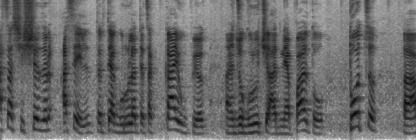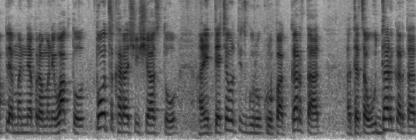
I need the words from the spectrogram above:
असा शिष्य जर असेल तर त्या गुरुला त्याचा काय उपयोग आणि जो गुरुची आज्ञा पाळतो तोच आपल्या म्हणण्याप्रमाणे वागतो तोच खरा शिष्य असतो आणि त्याच्यावरतीच गुरु कृपा करतात त्याचा उद्धार करतात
